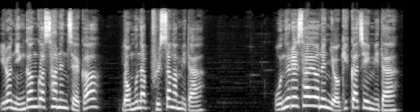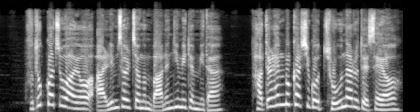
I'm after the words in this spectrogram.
이런 인간과 사는 제가 너무나 불쌍합니다. 오늘의 사연은 여기까지입니다. 구독과 좋아요, 알림 설정은 많은 힘이 됩니다. 다들 행복하시고 좋은 하루 되세요.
